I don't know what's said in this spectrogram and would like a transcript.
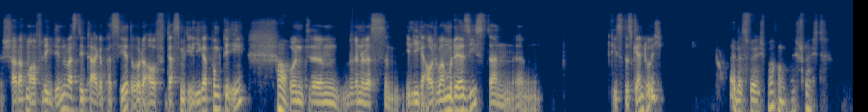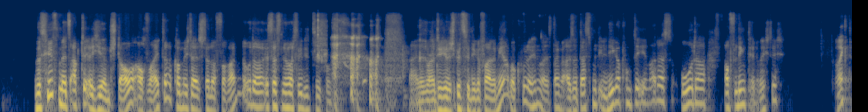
schau doch mal auf LinkedIn, was die Tage passiert oder auf dasmitiliga.de. Oh. Und ähm, wenn du das ähm, Iliga Autobahnmodell siehst, dann ähm, liest das gern durch. Ja, das werde ich machen, nicht schlecht. Und das hilft mir jetzt aktuell hier im Stau auch weiter. Komme ich da jetzt schneller voran oder ist das nur was für die Zukunft? Nein, das war natürlich eine spitzfindige Frage. Nee, aber cooler Hinweis, danke. Also das mit iliga.de war das oder auf LinkedIn, richtig? Korrekt.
